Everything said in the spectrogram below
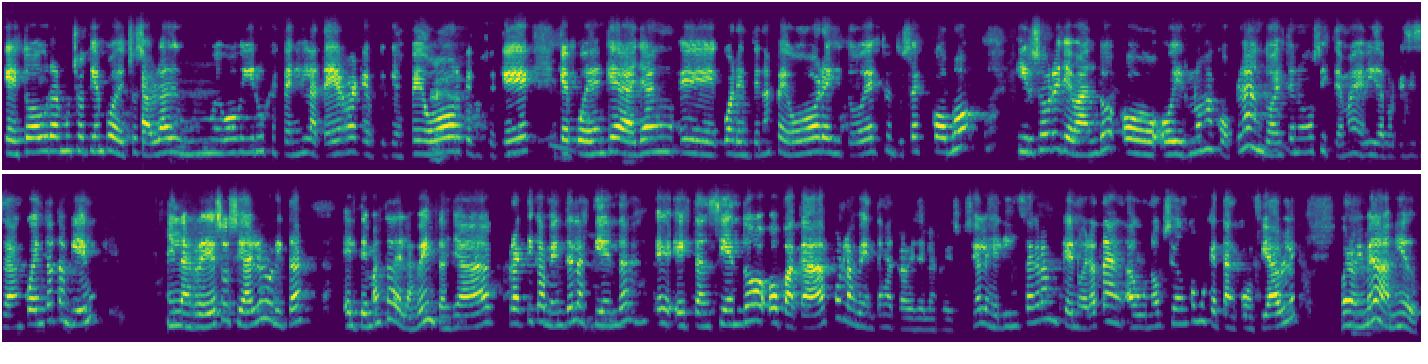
que esto va a durar mucho tiempo. De hecho, se habla de un nuevo virus que está en Inglaterra, que, es peor, que no sé qué, que pueden que hayan eh, cuarentenas peores y todo esto. Entonces, ¿cómo ir sobrellevando o, o irnos acoplando a este nuevo sistema de vida? Porque si se dan cuenta también, en las redes sociales ahorita el tema está de las ventas. Ya prácticamente las tiendas eh, están siendo opacadas por las ventas a través de las redes sociales. El Instagram, que no era tan una opción como que tan confiable, bueno, a mí me da miedo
